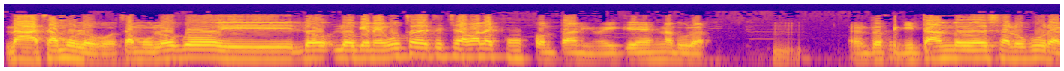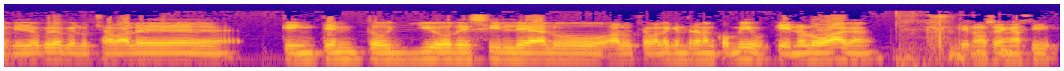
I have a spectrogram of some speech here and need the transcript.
Nada, está muy loco, está muy loco y lo, lo que me gusta de este chaval es que es espontáneo y que es natural. Mm. Entonces, quitando esa locura que yo creo que los chavales que intento yo decirle a, lo- a los chavales que entrenan conmigo que no lo hagan, que no sean así,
